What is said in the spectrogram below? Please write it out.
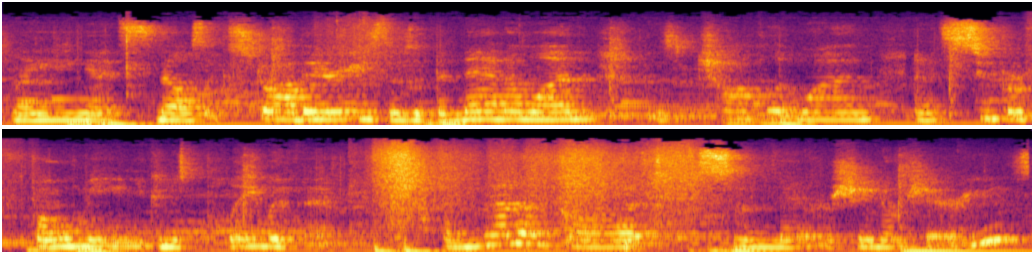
playing and it smells like strawberries. There's a banana one, there's a chocolate one, and it's super foamy and you can just play with it. And then I've got some maraschino cherries.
